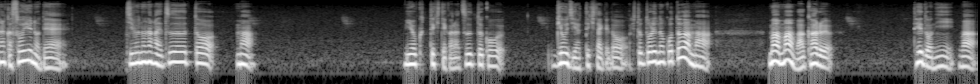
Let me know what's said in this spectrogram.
なんかそういうので自分の中でずっとまあ見送ってきてからずっとこう行事やってきたけど一通りのことはまあまあまあ分かる程度には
